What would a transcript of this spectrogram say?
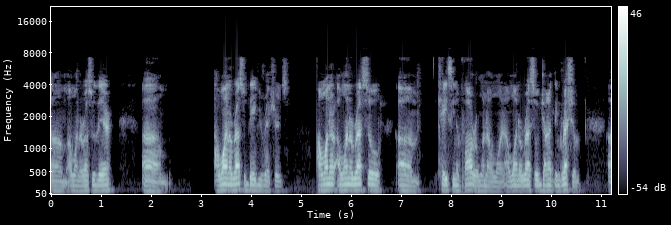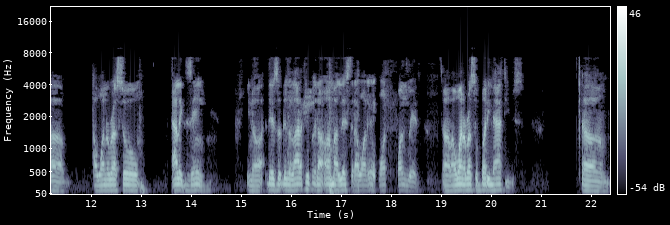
Um, I want to wrestle there. Um, I want to wrestle Davey Richards. I want to I want to wrestle um, KC Navarro one on one. I want to wrestle Jonathan Gresham. Um, I want to wrestle Alex Zayne. You know, there's a, there's a lot of people that are on my list that I want to go one one with. Um, I want to wrestle Buddy Matthews. Um,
